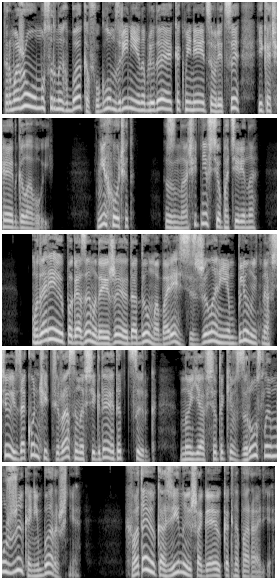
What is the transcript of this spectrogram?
Торможу у мусорных баков, углом зрения наблюдая, как меняется в лице и качает головой. Не хочет. Значит, не все потеряно. Ударяю по газам и доезжаю до дома, борясь с желанием плюнуть на все и закончить раз и навсегда этот цирк. Но я все-таки взрослый мужик, а не барышня. Хватаю корзину и шагаю, как на параде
